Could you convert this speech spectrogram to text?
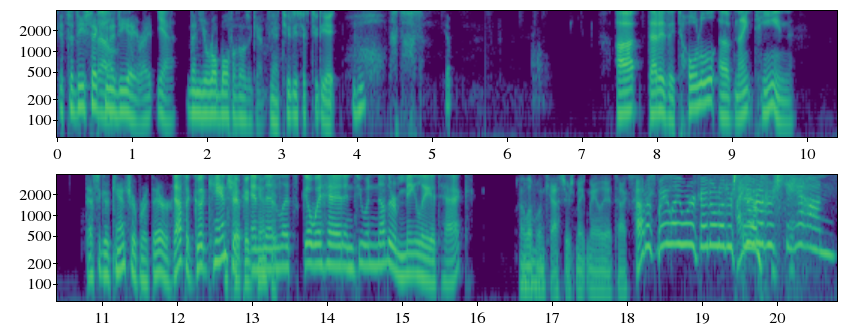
It's a d6 and a Spell. d8, right? Yeah. Then you roll both of those again. Yeah, 2d6, 2d8. That's awesome. Yep. Uh, that is a total of nineteen. That's a good cantrip right there. That's a good cantrip. good and then let's go ahead and do another melee attack. I love when casters make melee attacks. How does melee work? I don't understand. I don't understand.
